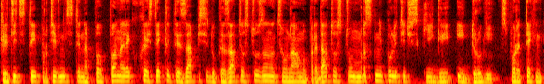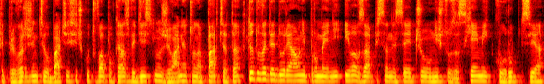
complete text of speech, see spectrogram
Критиците и противниците на ПП нарекоха изтеклите записи доказателство за национално предателство, мръсни политически игри и други. Според техните привърженици обаче всичко това показва единствено желанието на партията да доведе до реални промени и в записа не се е чуло нищо за схеми, корупция,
